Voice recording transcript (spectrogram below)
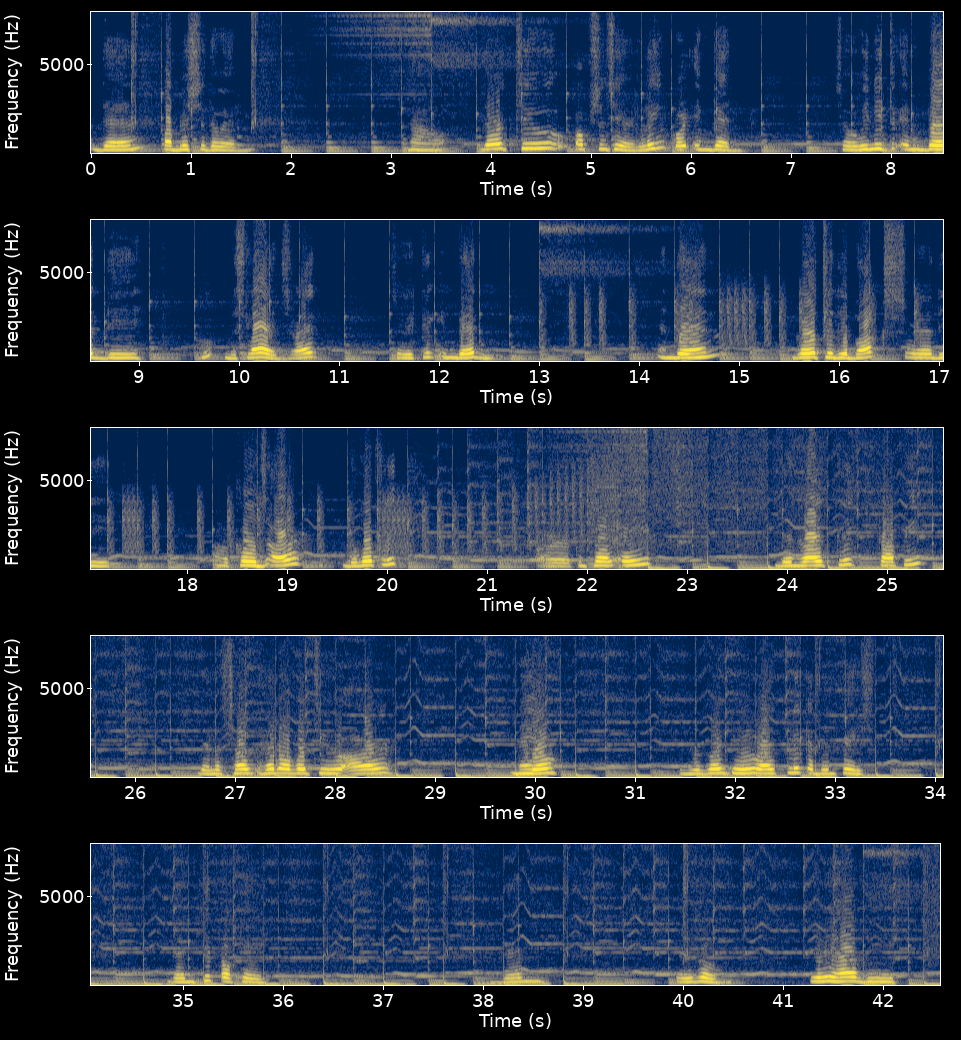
then publish to the web. Now there are two options here link or embed. So we need to embed the the slides right? So we click embed and then go to the box where the uh, codes are. Double click or control A. Then right click copy. Then let's head over to our Neo and we're going to right click and then paste. Then hit OK. Then there you go. Here you have the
